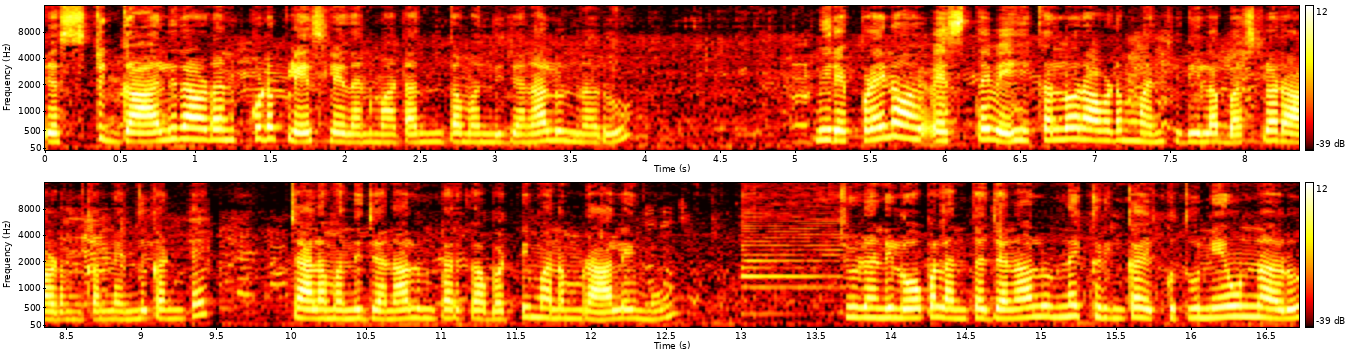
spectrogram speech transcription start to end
జస్ట్ గాలి రావడానికి కూడా ప్లేస్ లేదనమాట అంతమంది జనాలు ఉన్నారు మీరు ఎప్పుడైనా వేస్తే వెహికల్లో రావడం మంచిది ఇలా బస్సులో రావడం కన్నా. ఎందుకంటే చాలామంది జనాలు ఉంటారు కాబట్టి మనం రాలేము. చూడండి లోపల అంత జనాలు ఉన్నాయి ఇక్కడ ఇంకా ఎక్కుతూనే ఉన్నారు.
